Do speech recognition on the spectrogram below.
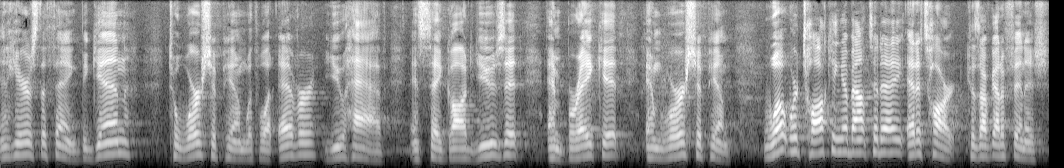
And here's the thing begin to worship Him with whatever you have and say, God, use it and break it and worship Him. What we're talking about today at its heart, because I've got to finish,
